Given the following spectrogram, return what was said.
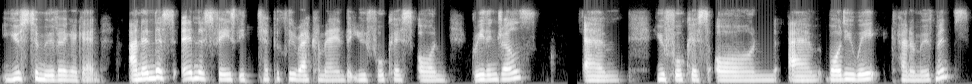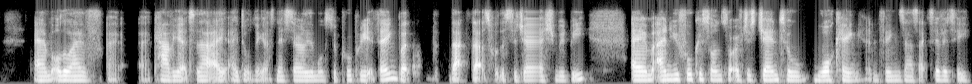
used to moving again. And in this in this phase they typically recommend that you focus on breathing drills um, you focus on um, body weight kind of movements. Um, although I have a, caveat to that, I, I, don't think that's necessarily the most appropriate thing, but that, that's what the suggestion would be. Um, and you focus on sort of just gentle walking and things as activity.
